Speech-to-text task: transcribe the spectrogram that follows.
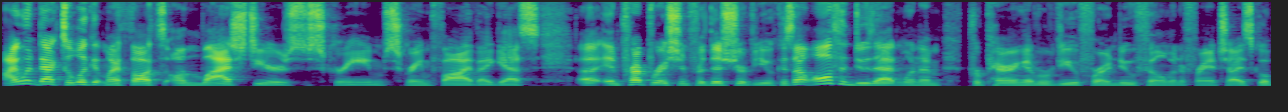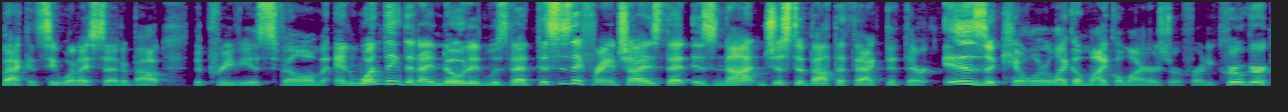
I went back to look at my thoughts on last year's Scream, Scream 5, I guess, uh, in preparation for this review, because I'll often do that when I'm preparing a review for a new film in a franchise, go back and see what I said about the previous film. And one thing that I noted was that this is a franchise that is not just about the fact that there is a killer, like a Michael Myers or a Freddy Krueger,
